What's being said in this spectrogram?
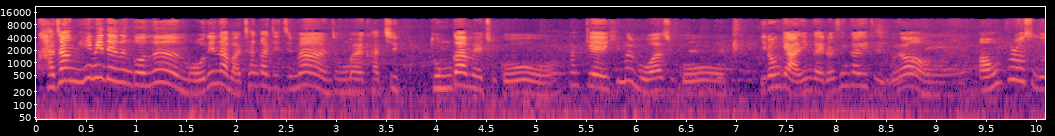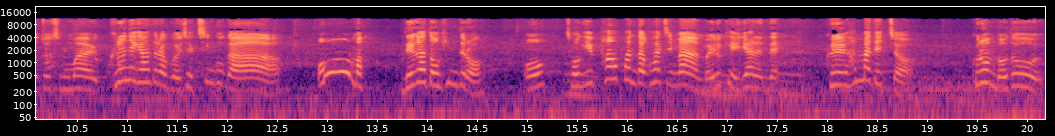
가장 힘이 되는 거는 뭐 어디나 마찬가지지만 정말 같이 동감해주고 함께 힘을 모아주고 이런 게 아닌가 이런 생각이 들고요. 네. 아, 홈플러스 노조 정말 그런 얘기 하더라고요. 제 친구가 어, 막 내가 더 힘들어. 어, 저기 파업한다고 하지만 막 이렇게 얘기하는데 그래 한마디 했죠. 그럼 너도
